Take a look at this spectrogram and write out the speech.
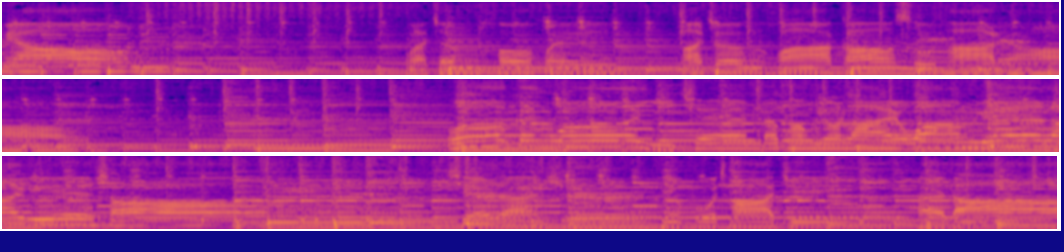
妙。我真后悔把真话告诉他了。我跟我以前的朋友来往越来越少，显然是贫富差距太大。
